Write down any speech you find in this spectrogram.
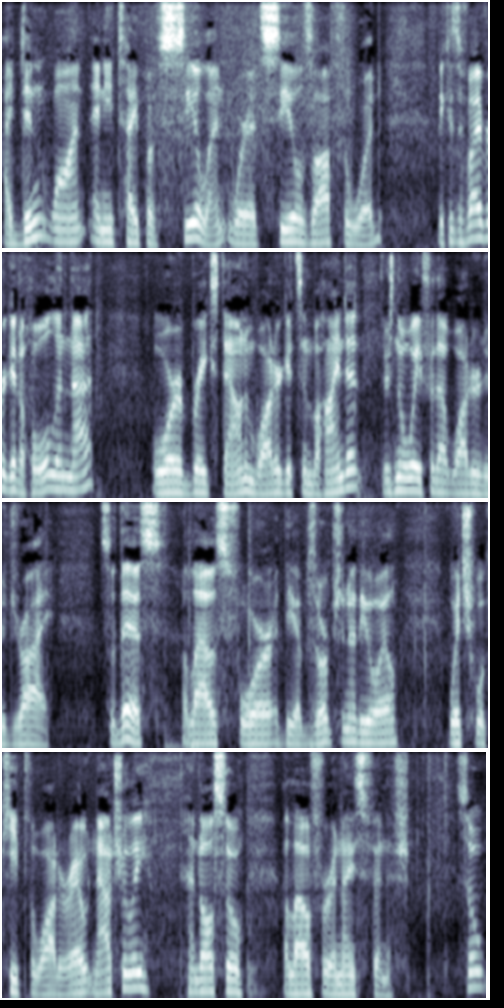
I didn't want any type of sealant where it seals off the wood because if I ever get a hole in that or it breaks down and water gets in behind it, there's no way for that water to dry. So this allows for the absorption of the oil, which will keep the water out naturally and also allow for a nice finish. So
